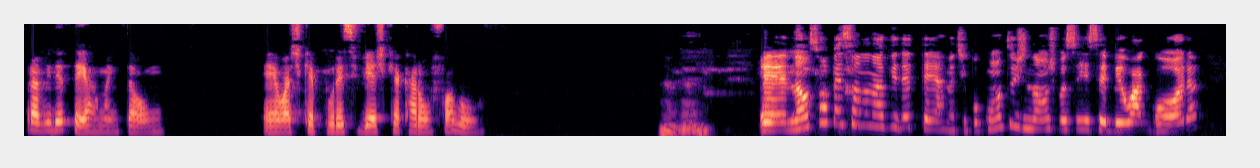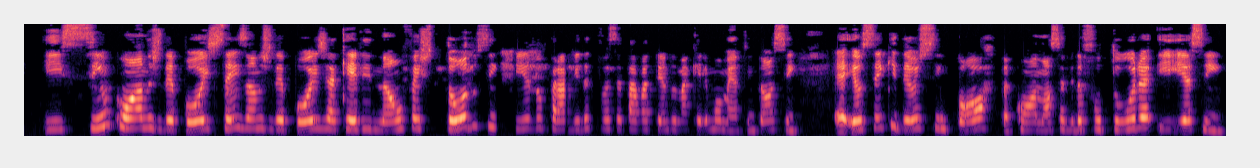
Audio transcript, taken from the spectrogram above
para a vida eterna. Então, é, eu acho que é por esse viés que a Carol falou. Uhum. É, não só pensando na vida eterna, tipo, quantos nãos você recebeu agora e cinco anos depois, seis anos depois, aquele não fez todo sentido para a vida que você estava tendo naquele momento. Então, assim, é, eu sei que Deus se importa com a nossa vida futura e, e assim,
